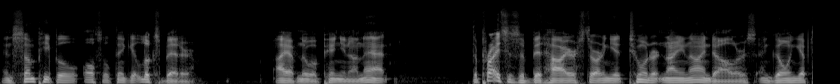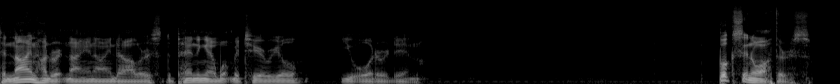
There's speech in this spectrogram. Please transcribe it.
and some people also think it looks better. I have no opinion on that. The price is a bit higher, starting at $299 and going up to $999, depending on what material you order it in. Books and authors.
